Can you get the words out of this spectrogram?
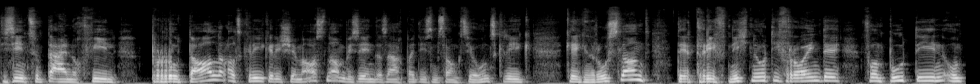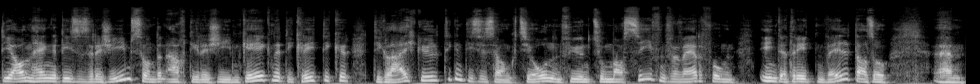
Die sind zum Teil noch viel brutaler als kriegerische Maßnahmen. Wir sehen das auch bei diesem Sanktionskrieg gegen Russland. Der trifft nicht nur die Freunde von Putin und die Anhänger dieses Regimes, sondern auch die Regimegegner, die Kritiker, die Gleichgültigen. Diese Sanktionen führen zu massiven Verwerfungen in der dritten Welt, also ähm,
